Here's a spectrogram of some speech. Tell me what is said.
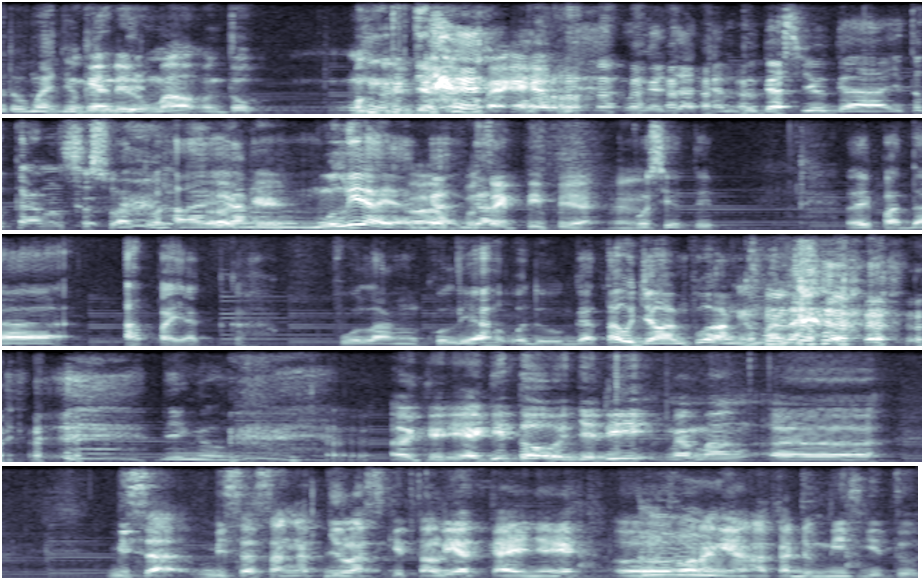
rumah juga. Mungkin di rumah untuk mengerjakan PR. mengerjakan tugas juga itu kan sesuatu hal Oke. yang mulia ya Ah, gak, gak- positif ya. Hmm. positif daripada apa ya ke pulang kuliah waduh nggak tahu jalan pulang ke mana bingung Oke, ya gitu. Jadi memang eh, bisa bisa sangat jelas kita lihat kayaknya ya eh, orang yang akademis gitu.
